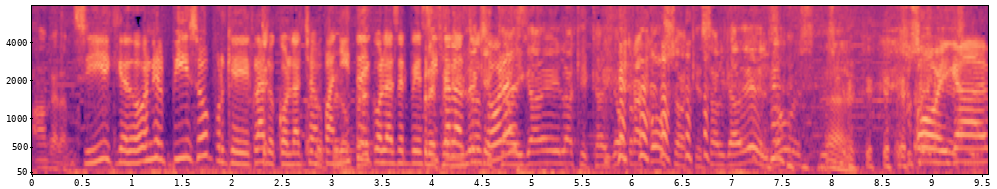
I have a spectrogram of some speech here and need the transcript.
Ah, caramba. Sí, quedó en el piso porque, claro, con la champañita y con la cervecita las dos que horas. caiga él a que caiga otra cosa, que salga de él, ¿no? Es decir, eso que Oiga.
